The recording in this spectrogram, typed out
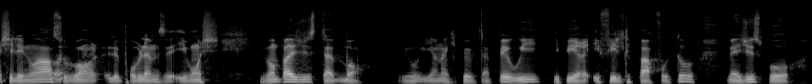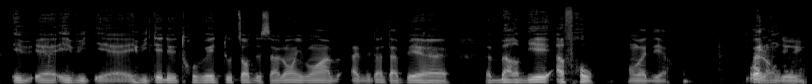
chez les Noirs, souvent, le problème, c'est qu'ils vont, ils vont pas juste. Bon, il y en a qui peuvent taper, oui, et puis ils filtrent par photo, mais juste pour éviter, éviter de trouver toutes sortes de salons, ils vont, admettons, taper barbier afro, on va dire, à Longueuil.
